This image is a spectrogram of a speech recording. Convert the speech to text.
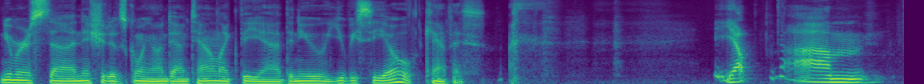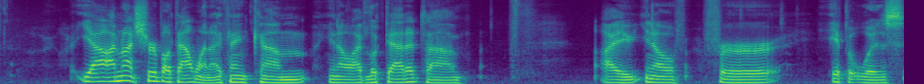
numerous uh, initiatives going on downtown, like the uh, the new UBCO campus. yep. Um, yeah, I'm not sure about that one. I think um, you know I've looked at it. Um, I you know for if it was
